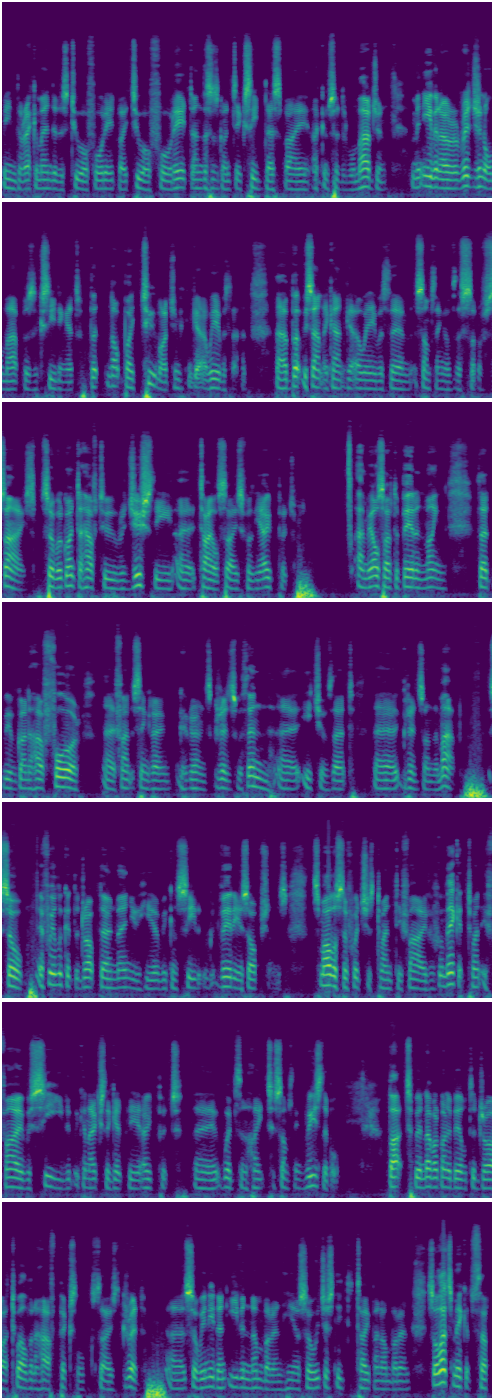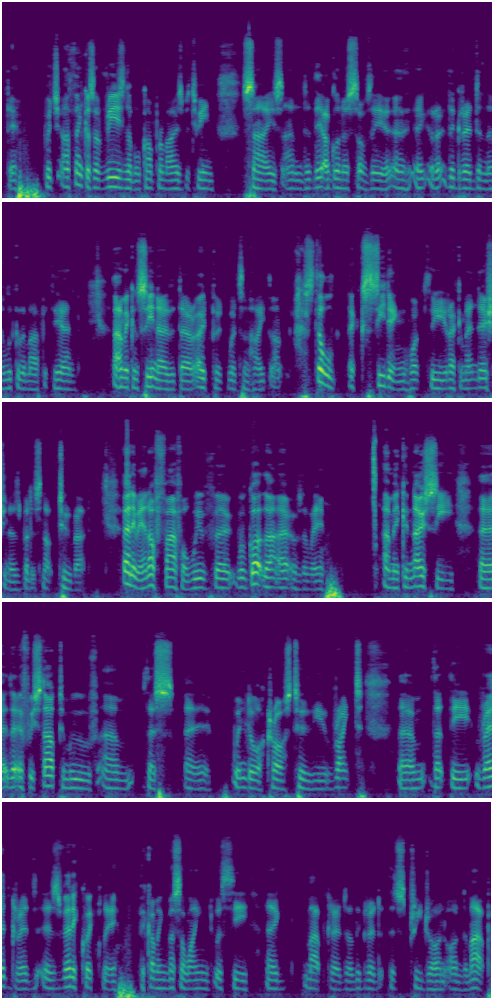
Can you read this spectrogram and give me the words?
I mean, the recommended is 2048 by 2048, and this is going to exceed this by a considerable margin. I mean, even our original map is exceeding it, but not by too much, and we can get away with that. Uh, but we certainly can't get away with um, something of this sort of size. So we're going to have to reduce the uh, tile size for the output. And we also have to bear in mind that we're going to have four uh, Fantasy ground, Grounds grids within uh, each of that uh, grids on the map. So if we look at the drop down menu here we can see that we've got various options, smallest of which is 25. If we make it 25 we see that we can actually get the output uh, width and height to something reasonable but we're never going to be able to draw a 12 and a half pixel sized grid. Uh, so we need an even number in here, so we just need to type a number in. So let's make it 30 which I think is a reasonable compromise between size and the ugliness of the uh, uh, the grid and the look of the map at the end. And we can see now that our output width and height are still exceeding what the recommendation is, but it's not too bad. Anyway, enough faffle. We've uh, we've got that out of the way, and we can now see uh, that if we start to move um, this uh, window across to the right, um, that the red grid is very quickly becoming misaligned with the uh, map grid or the grid that's pre-drawn on the map.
